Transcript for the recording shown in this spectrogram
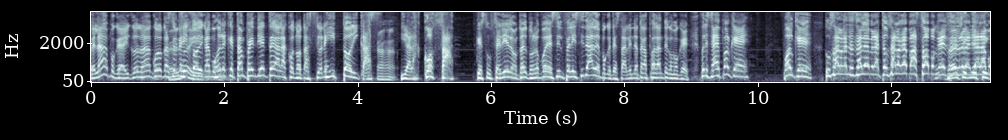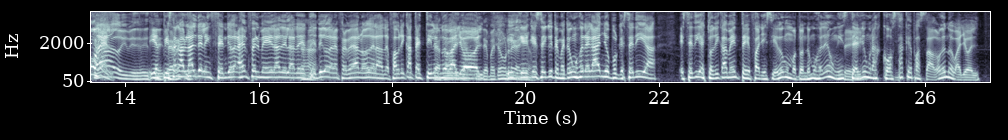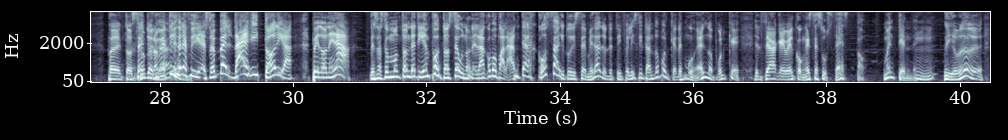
¿Verdad? Porque hay connotaciones históricas, hay mujeres que están pendientes a las connotaciones históricas Ajá. y a las cosas que sucedieron. Entonces tú no le puedes decir felicidades porque te salen de atrás para adelante como que, ¿felicidades por qué? Porque tú sabes lo que se celebra, tú sabes lo que pasó porque se celebra el Día de la mujer. y- y- Y, empiezan y- a hablar del incendio de las enfermeras, de la de, de- digo, de la enfermedad, no, de la de fábrica textil en Nueva York. y te meten un regaño. que- te meten un regaño porque ese día, ese día históricamente fallecieron un montón de mujeres, un incendio, unas cosas que pasaron en Nueva York. Pero entonces yo no me estoy refiriendo, eso es verdad, es historia. Pero nena, de eso hace un montón de tiempo, entonces uno le da como para adelante a las cosas y tú dices, mira, yo te estoy felicitando porque eres mujer, no porque tenga que ver con ese suceso. ¿Me entiendes?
